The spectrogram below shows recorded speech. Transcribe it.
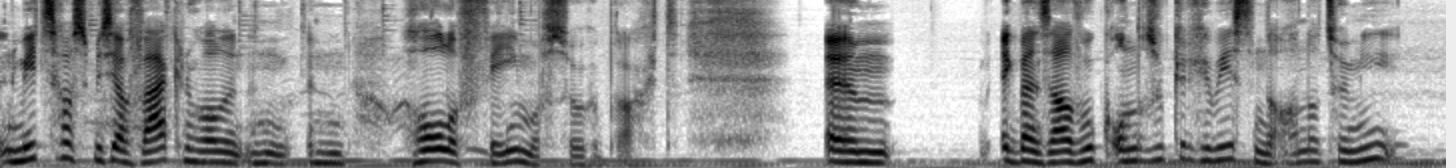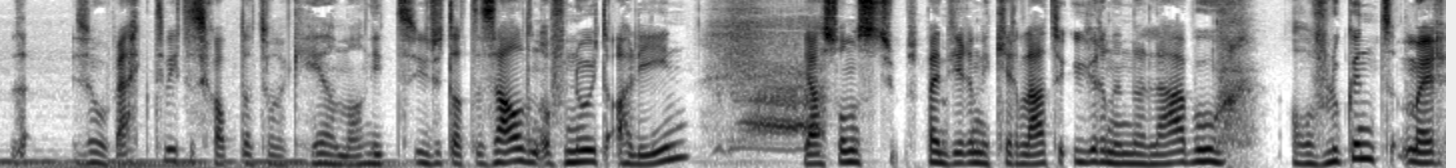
in wetenschapsmusea vaak nogal een, een, Hall of Fame of zo gebracht. Um, ik ben zelf ook onderzoeker geweest in de anatomie zo werkt wetenschap natuurlijk helemaal niet. Je doet dat zelden of nooit alleen. Ja, soms spendeer je een keer late uren in een labo, al vloekend. Maar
